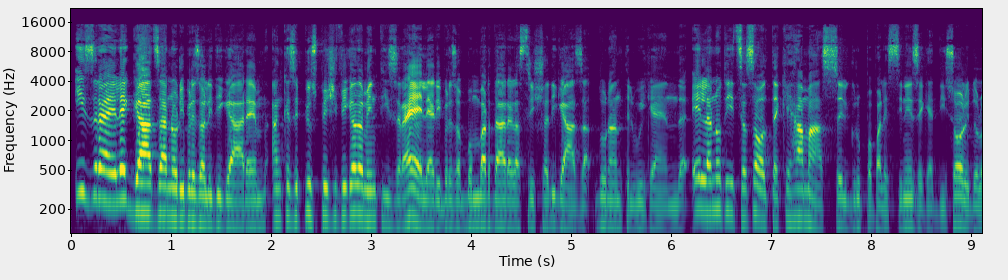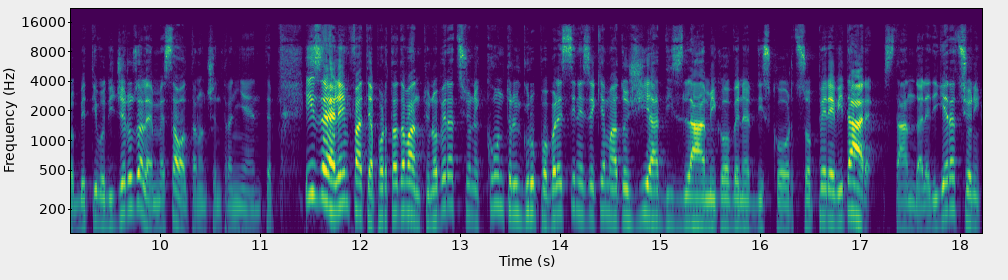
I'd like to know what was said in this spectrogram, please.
Israele e Gaza hanno ripreso a litigare, anche se più specificatamente Israele ha ripreso a bombardare la striscia di Gaza durante il weekend. E la notizia stavolta è che Hamas, il gruppo palestinese che è di solito l'obiettivo di Gerusalemme, stavolta non c'entra niente. Israele infatti ha portato avanti un'operazione contro il gruppo palestinese chiamato Jihad Islamico venerdì scorso, per evitare, stando alle dichiarazioni,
